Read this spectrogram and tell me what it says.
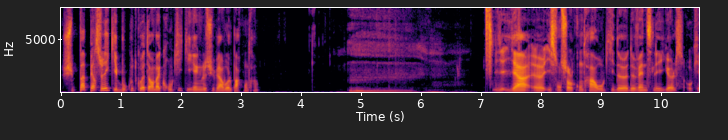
Je suis pas persuadé qu'il y ait beaucoup de quarterbacks rookies qui gagnent le Super Bowl par contre. hein. Il y a, euh, ils sont sur le contrat rookie de, de Vance, les Eagles, ok.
